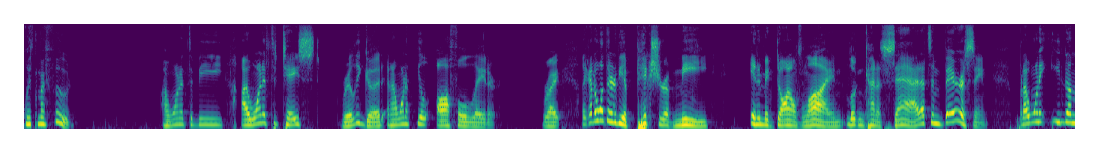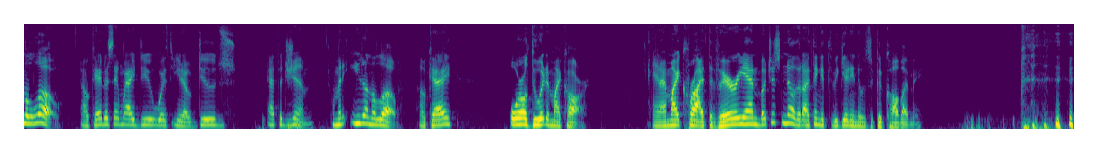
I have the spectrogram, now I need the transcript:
with my food. I want it to be I want it to taste really good and I want to feel awful later. Right? Like I don't want there to be a picture of me in a McDonald's line looking kind of sad. That's embarrassing. But I want to eat it on the low. Okay? The same way I do with, you know, dudes at the gym. I'm going to eat it on the low, okay? Or I'll do it in my car. And I might cry at the very end, but just know that I think at the beginning it was a good call by me.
